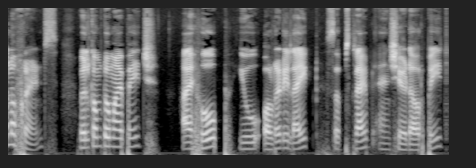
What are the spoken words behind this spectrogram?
Hello friends, welcome to my page. I hope you already liked, subscribed and shared our page.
